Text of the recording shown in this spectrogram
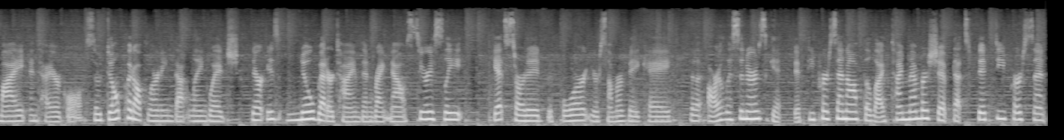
my entire goal. So don't put off learning that language. There is no better time than right now. Seriously, get started before your summer vacay. The, our listeners get 50% off the lifetime membership. That's 50%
